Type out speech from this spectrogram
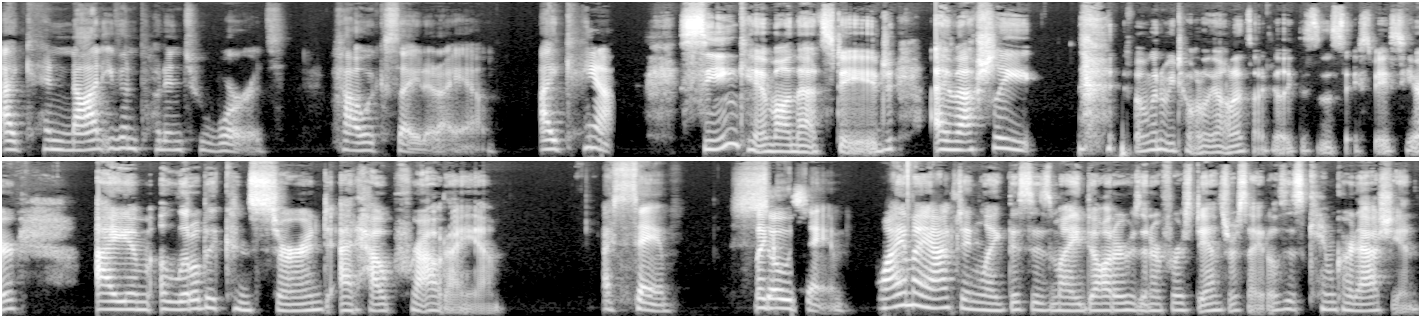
I cannot even put into words how excited I am. I can't. Seeing Kim on that stage, I'm actually if I'm going to be totally honest, I feel like this is a safe space here. I am a little bit concerned at how proud I am. I same. Like, so same. Why am I acting like this is my daughter who's in her first dance recital? This is Kim Kardashian.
